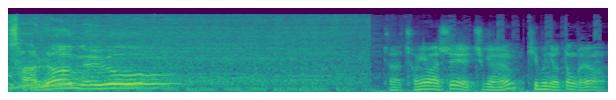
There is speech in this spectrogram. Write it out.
사랑해요. 자, 정혜화 씨 지금 기분이 어떤가요?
